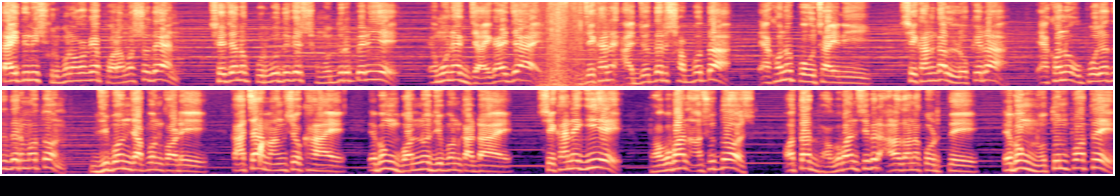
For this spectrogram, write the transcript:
তাই তিনি সূর্পনখাকে পরামর্শ দেন, সে যেন পূর্ব দিকে সমুদ্র পেরিয়ে এমন এক জায়গায় যায়, যেখানে আর্যদের সভ্যতা এখনও পৌঁছায়নি। সেখানকার লোকেরা এখনও উপজাতিদের মতন জীবন যাপন করে, কাঁচা মাংস খায় এবং বন্য জীবন কাটায়। সেখানে গিয়ে ভগবান আশুতোষ অর্থাৎ ভগবান শিবের আরাধনা করতে এবং নতুন পথে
